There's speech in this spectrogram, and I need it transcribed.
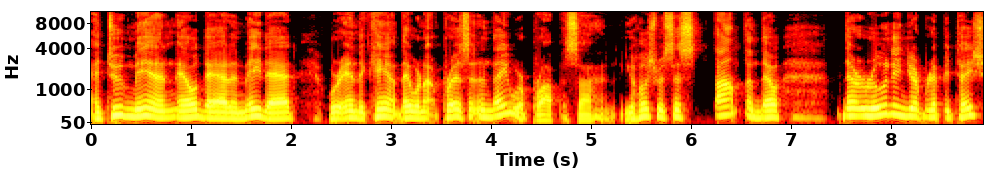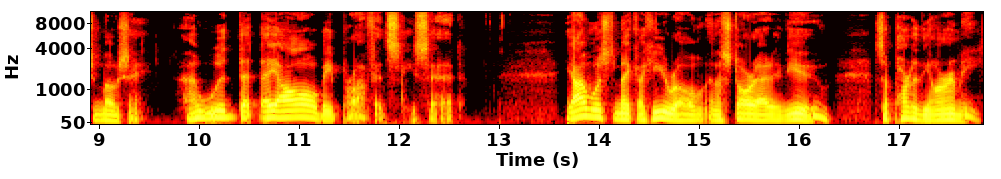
And two men, Eldad and Medad, were in the camp. They were not present, and they were prophesying. Yehoshua says, Stop them. They're, they're ruining your reputation, Moshe. I would that they all be prophets, he said. Yah wants to make a hero and a star out of you. It's a part of the army.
